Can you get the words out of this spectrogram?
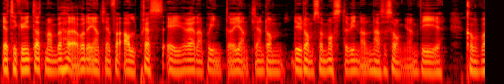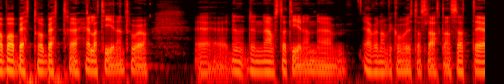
Jag tycker inte att man behöver det egentligen för all press är ju redan på Inter egentligen. De, det är ju de som måste vinna den här säsongen. Vi kommer vara bara bättre och bättre hela tiden tror jag. Eh, den, den närmsta tiden. Eh, även om vi kommer utan Zlatan. Så att eh,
